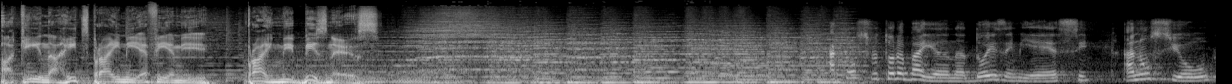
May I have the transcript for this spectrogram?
Aqui na Hits Prime FM. Prime Business. A construtora baiana 2MS anunciou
